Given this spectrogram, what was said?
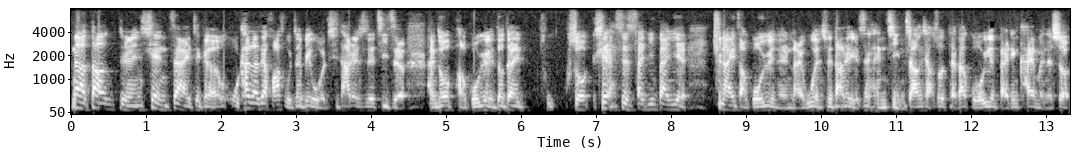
那当然现在这个，我看到在华府这边，我其他认识的记者很多跑国院都在。说现在是三更半夜，去哪里找国务院的人来问，所以大家也是很紧张，想说等到国务院白天开门的时候，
